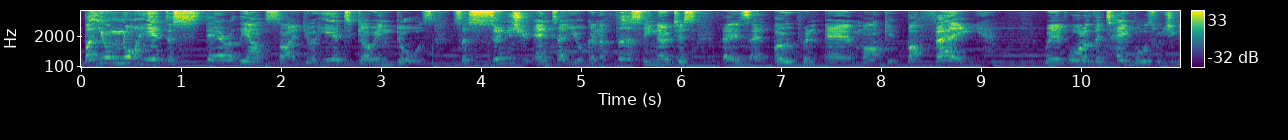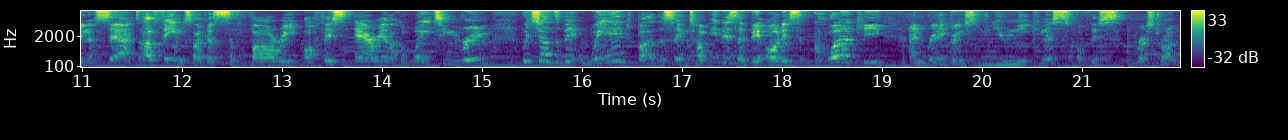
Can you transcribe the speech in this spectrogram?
But you're not here to stare at the outside, you're here to go indoors. So as soon as you enter, you're going to firstly notice that it's an open air market buffet with all of the tables which you're going to sit at are themed like a safari office area, like a waiting room, which sounds a bit weird, but at the same time it is a bit odd. It's quirky and really brings to the uniqueness of this restaurant.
